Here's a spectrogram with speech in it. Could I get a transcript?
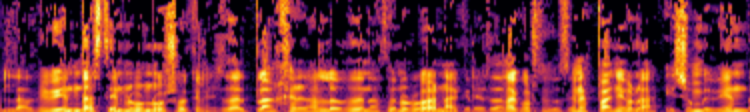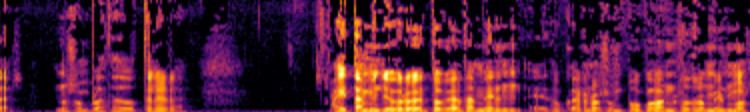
las viviendas tienen un uso que les da el Plan General de Ordenación Urbana, que les da la Constitución Española, y son viviendas, no son plazas hoteleras. Ahí también yo creo que toca también educarnos un poco a nosotros mismos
